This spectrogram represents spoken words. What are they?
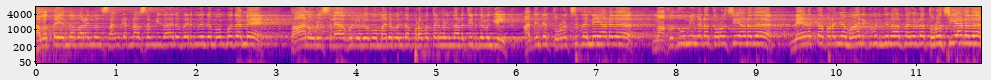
സമത്ത എന്ന് പറയുന്നത് സംഘടനാ സംവിധാനം വരുന്നതിന് മുമ്പ് തന്നെ താൻ താനൂർ ഇസ്ലാഹുലുലും അനുബന്ധ പ്രവർത്തനങ്ങൾ നടത്തിയിരുന്നുവെങ്കിൽ അതിന്റെ തുടർച്ച തന്നെയാണിത്. മഹദൂമിങ്ങളുടെ തുടർച്ചയാണിത്. നേരത്തെ പറഞ്ഞ മാലിക് ബിന്ദിനാർ തങ്ങളുടെ തുടർച്ചയാണിത്.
